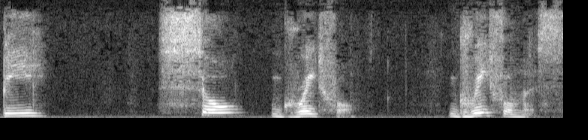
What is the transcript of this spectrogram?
be so grateful. Gratefulness.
